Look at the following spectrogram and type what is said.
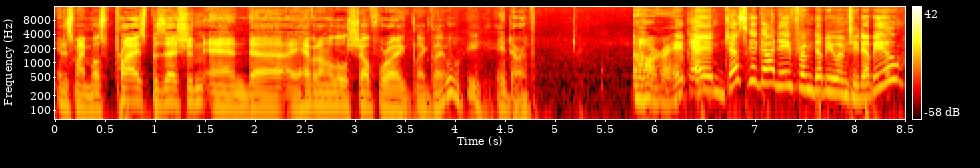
and it's my most prized possession. And uh, I have it on a little shelf where I like, like oh, hey, hey, Darth. all right. And Jessica Gagne from WMTW.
